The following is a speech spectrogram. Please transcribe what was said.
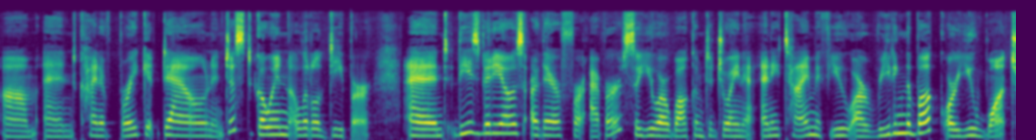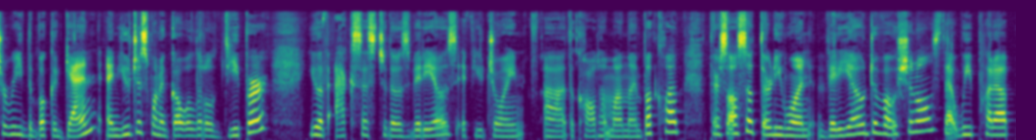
um, and kind of break it down and just go in a little deeper. And these videos are there forever, so you are welcome to join at any time if you are reading the book or you want to read the book again and you just want to go a little deeper. You have access to those videos if you join uh, the Called Home Online Book Club. There's also 31 video devotionals that we put up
